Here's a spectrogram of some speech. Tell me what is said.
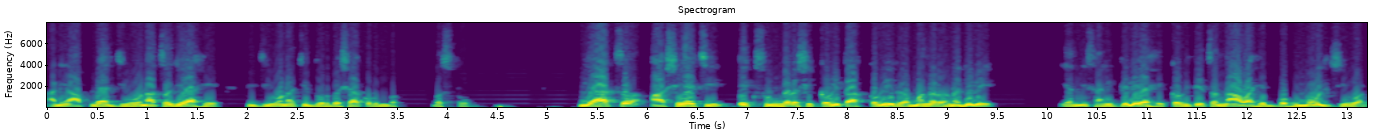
आणि आपल्या जीवनाचं जे आहे ती जीवनाची दुर्दशा करून बसतो. याच आशयाची एक सुंदर अशी कविता कवी रमन रणदिवे यांनी सांगितलेली आहे. कवितेचं नाव आहे बहुमोल जीवन.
